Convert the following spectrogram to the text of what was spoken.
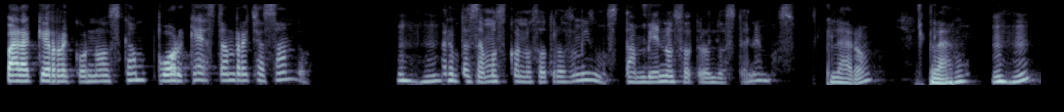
para que reconozcan por qué están rechazando. Uh -huh. Pero empecemos con nosotros mismos. También nosotros los tenemos. Claro, claro. Uh -huh.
